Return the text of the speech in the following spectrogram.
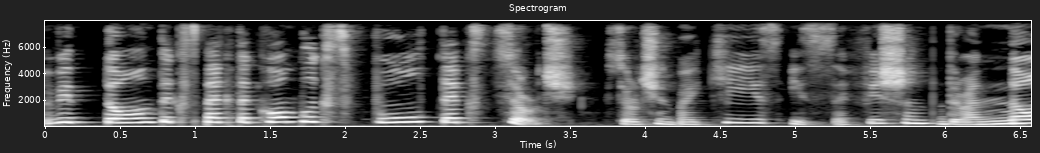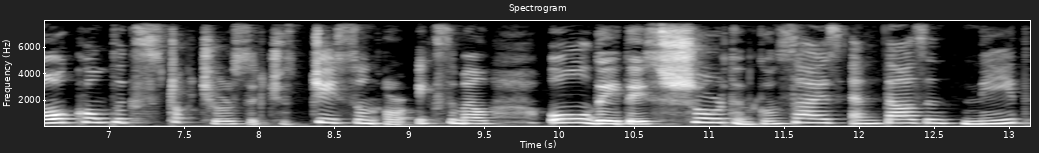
we don't expect a complex full text search. Searching by keys is sufficient. There are no complex structures such as JSON or XML. All data is short and concise and doesn't need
